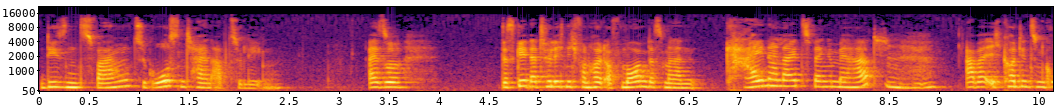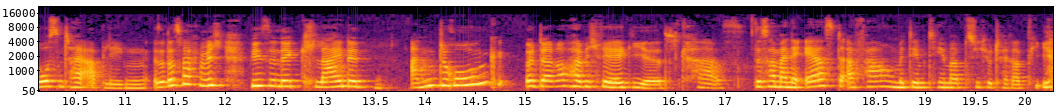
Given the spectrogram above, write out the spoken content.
diesen Zwang zu großen Teilen abzulegen. Also das geht natürlich nicht von heute auf morgen, dass man dann keinerlei Zwänge mehr hat. Mhm. Aber ich konnte ihn zum großen Teil ablegen. Also das war für mich wie so eine kleine Androhung und darauf habe ich reagiert. Krass. Das war meine erste Erfahrung mit dem Thema Psychotherapie.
